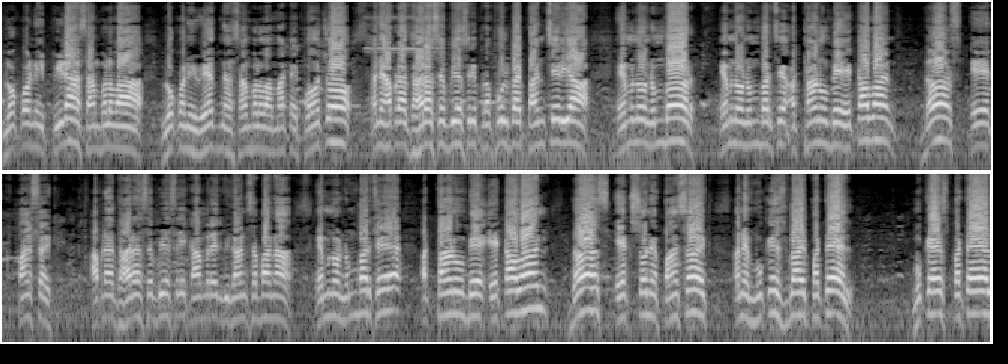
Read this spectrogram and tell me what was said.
લોકોની પીડા સાંભળવા, લોકોની વેદના સાંભળવા માટે પહોંચો. અને આપણા ધારાસભ્ય શ્રી પ્રફુલભાઈ પાનસેરિયા, એમનો નંબર એમનો નંબર છે અઠ્ઠાણું બે એકાવન દસ એક પાસઠ. આપણા ધારાસભ્ય શ્રી કામરેજ વિધાનસભાના એમનો નંબર છે અઠ્ઠાણું બે એકાવન દસ એકસો ને પાસઠ. અને મુકેશભાઈ પટેલ. મુકેશ પટેલ,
